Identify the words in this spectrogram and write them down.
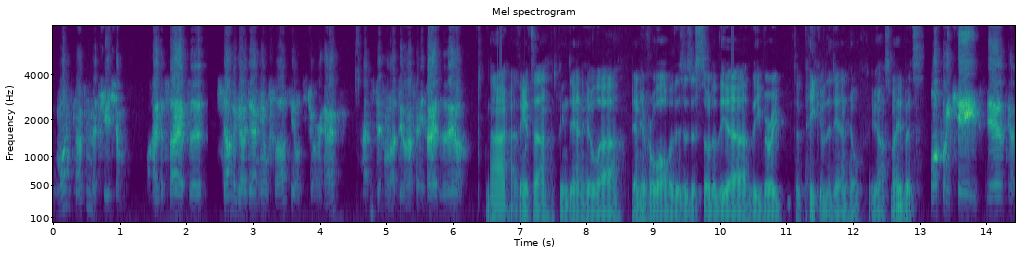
it might have come in the future. I hate to say it, but it's starting to go downhill fast, the old story, no? That's definitely not doing us any favours either. No, I think it's uh, it's been downhill uh, downhill for a while, but this is just sort of the uh, the very the peak of the downhill, if you ask me. But Lachlan Keys, yeah, it's got,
